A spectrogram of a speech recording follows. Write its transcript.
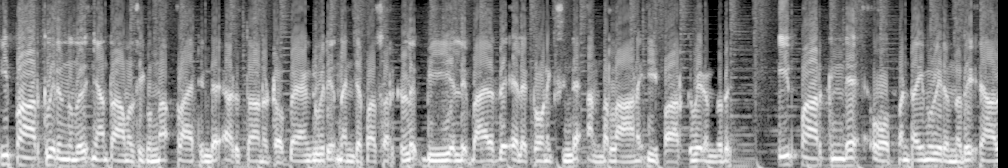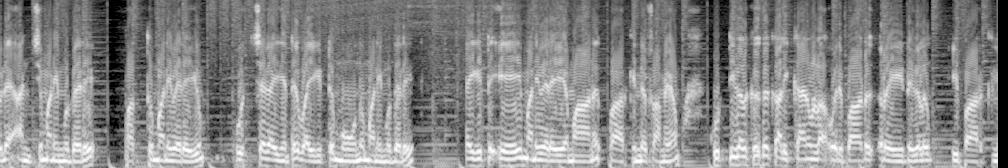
ഈ പാർക്ക് വരുന്നത് ഞാൻ താമസിക്കുന്ന ഫ്ലാറ്റിന്റെ അടുത്താണ് കേട്ടോ ബാംഗ്ലൂര് നഞ്ചപ്പ സർക്കിളിൽ ബി എൽ ഭാരത് ഇലക്ട്രോണിക്സിന്റെ അണ്ടറിലാണ് ഈ പാർക്ക് വരുന്നത്. ഈ പാർക്കിന്റെ ഓപ്പൺ ടൈം വരുന്നത് രാവിലെ അഞ്ച് മണി മുതൽ പത്ത് മണി വരെയും ഉച്ച കഴിഞ്ഞിട്ട് വൈകിട്ട് മൂന്ന് മണി മുതൽ വൈകിട്ട് ഏഴ് മണി വരെയുമാണ് പാർക്കിന്റെ സമയം. കുട്ടികൾക്കൊക്കെ കളിക്കാനുള്ള ഒരുപാട് റൈഡുകളും ഈ പാർക്കിൽ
